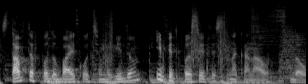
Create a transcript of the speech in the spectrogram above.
ставте вподобайку цьому відео і підписуйтесь на канал Доу.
